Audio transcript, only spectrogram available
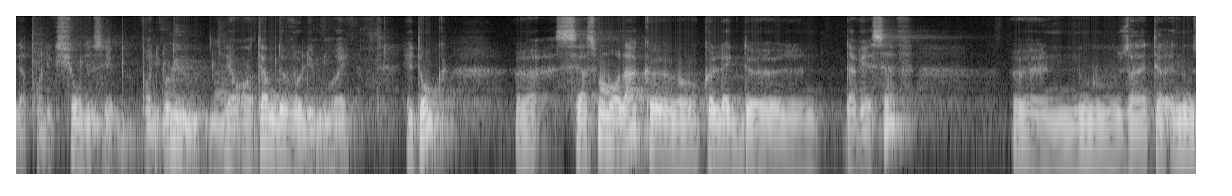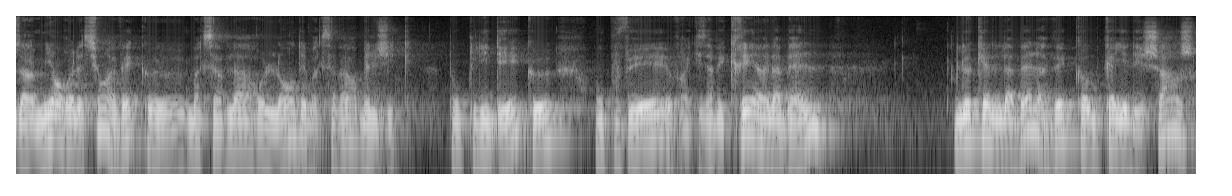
la production de ces produits en termes de volume. Et donc, euh, c'est à ce moment-là que mon collègue d'AVSF euh, nous, a nous a mis en relation avec Max Havelaar Hollande et Max Havelaar Belgique. Donc l'idée que on pouvait, enfin, qu'ils avaient créé un label lequel label avait comme cahier des charges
